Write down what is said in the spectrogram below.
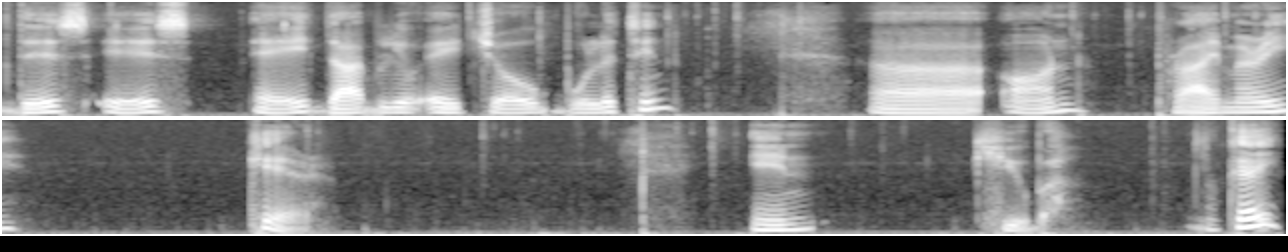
This is a WHO bulletin uh, on primary care in Cuba. Okay?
